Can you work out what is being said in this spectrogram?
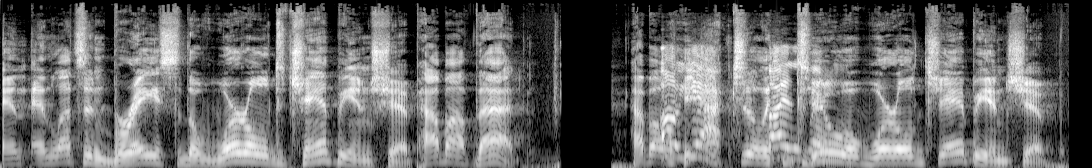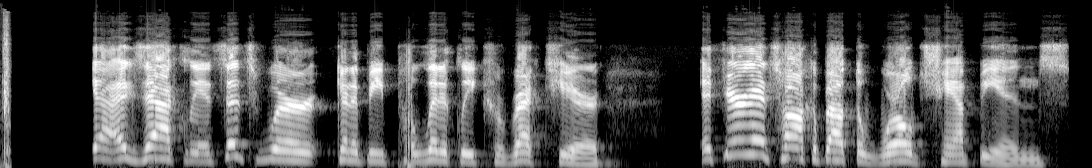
and and let's embrace the world championship. How about that? How about Oh, we yeah. actually do way- a world championship? Yeah, exactly. And since we're going to be politically correct here, if you're going to talk about the world champions,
